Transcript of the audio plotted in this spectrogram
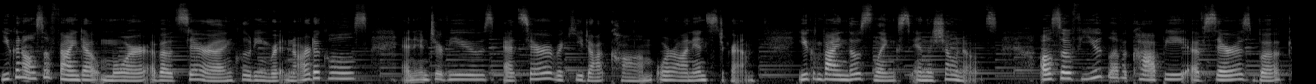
You can also find out more about Sarah, including written articles and interviews, at sarahricky.com or on Instagram. You can find those links in the show notes. Also, if you'd love a copy of Sarah's book,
